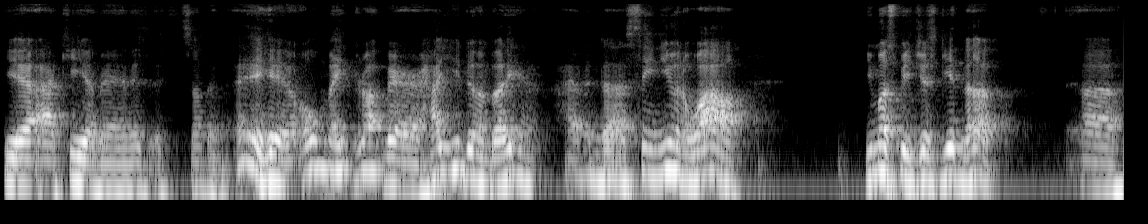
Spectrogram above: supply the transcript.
Yeah, IKEA, man, it's, it's something. Hey, here, old mate Drop Bear, how you doing, buddy? I haven't uh, seen you in a while. You must be just getting up. Uh,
